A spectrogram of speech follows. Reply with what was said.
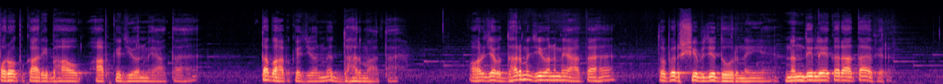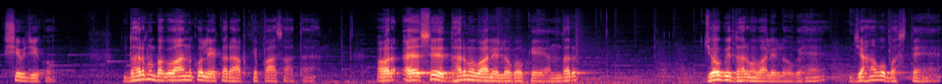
परोपकारी भाव आपके जीवन में आता है, तब आपके जीवन में धर्म आता है। और जब धर्म जीवन में आता है तो फिर शिव जी दूर नहीं है। नंदी लेकर आता है फिर शिव जी को। धर्म भगवान को लेकर आपके पास आता है। और ऐसे धर्म वाले लोगों के अंदर जो भी धर्म वाले लोग हैं, जहाँ वो बसते हैं,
